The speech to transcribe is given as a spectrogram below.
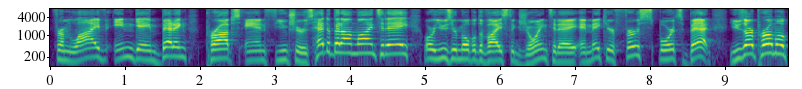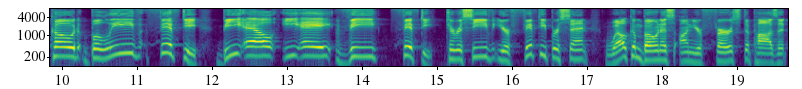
from live in game betting, props, and futures. Head to Bet Online today or use your mobile device to join today and make your first sports bet. Use our promo code BLEAV50, B L E A V 50 to receive your 50% welcome bonus on your first deposit.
